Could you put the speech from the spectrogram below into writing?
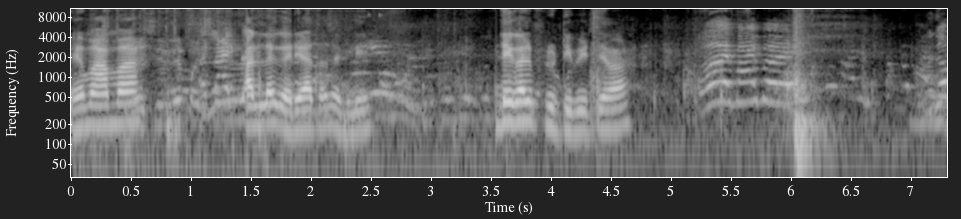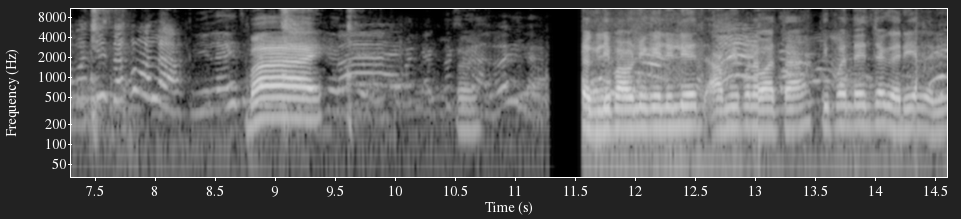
हे मामा. चाललं घरी आता सगळी. डेगल फ्रुटी बीट तेव्हा. बाय. सगळी पाहुणी गेलेली आहेत. आम्ही पण आता. ती पण त्यांच्या घरी आहे घरी.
